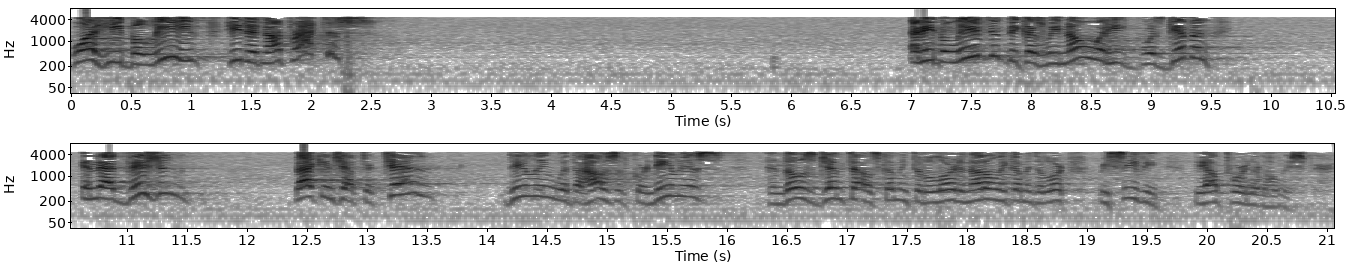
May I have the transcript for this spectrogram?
What he believed, he did not practice. And he believed it because we know what he was given in that vision back in chapter 10, dealing with the house of Cornelius and those Gentiles coming to the Lord, and not only coming to the Lord, receiving the outpouring of the Holy Spirit.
